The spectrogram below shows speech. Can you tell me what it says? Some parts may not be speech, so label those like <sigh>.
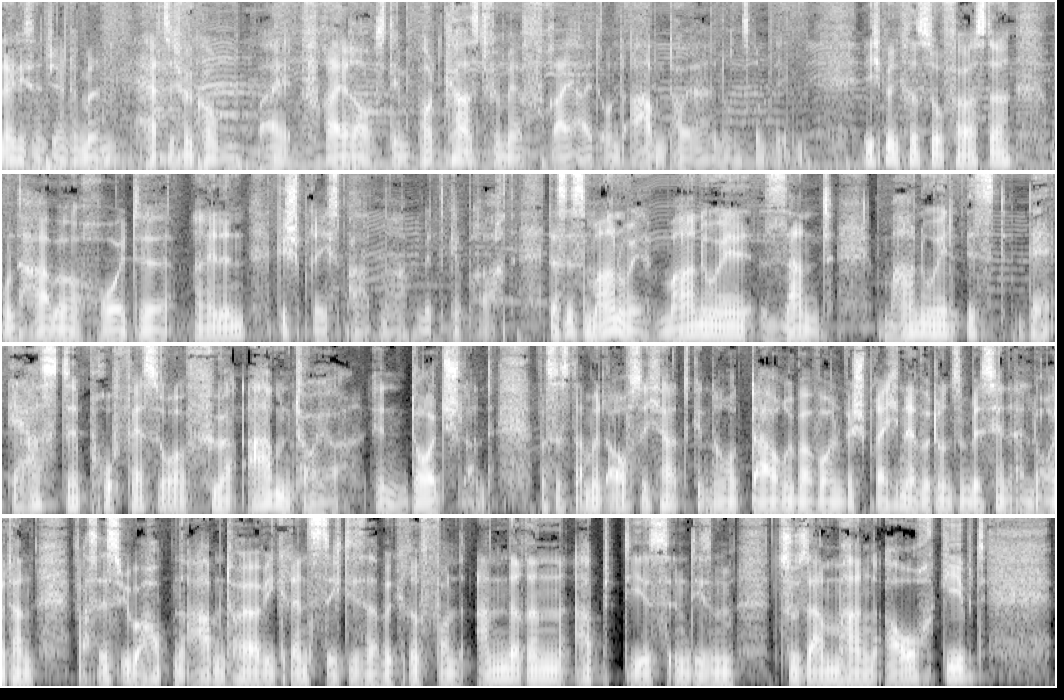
Ladies and Gentlemen, herzlich willkommen bei Frei Raus, dem Podcast für mehr Freiheit und Abenteuer in unserem Leben. Ich bin Christoph Förster und habe heute einen Gesprächspartner mitgebracht. Das ist Manuel, Manuel Sand. Manuel ist der erste Professor für Abenteuer in Deutschland. Was es damit auf sich hat, genau darüber wollen wir sprechen. Er wird uns ein bisschen erläutern, was ist überhaupt ein Abenteuer, wie grenzt sich dieser Begriff von anderen ab, die es in diesem Zusammenhang auch gibt.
